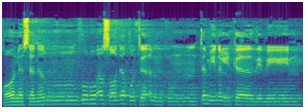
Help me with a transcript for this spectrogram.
قال سننظر أصدقت أم كنت من الكاذبين.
